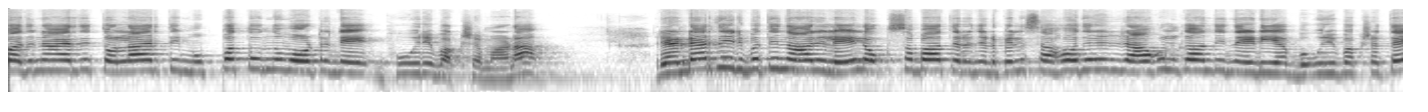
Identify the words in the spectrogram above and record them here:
പതിനായിരത്തി തൊള്ളായിരത്തി മുപ്പത്തൊന്ന് വോട്ടിന്റെ ഭൂരിപക്ഷമാണ്. രണ്ടായിരത്തി ഇരുപത്തിനാലിലെ ലോക്സഭാ തെരഞ്ഞെടുപ്പിൽ സഹോദരൻ രാഹുൽ ഗാന്ധി നേടിയ ഭൂരിപക്ഷത്തെ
